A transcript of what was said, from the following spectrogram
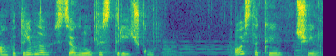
Нам потрібно стягнути стрічку. Ось таким чином.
